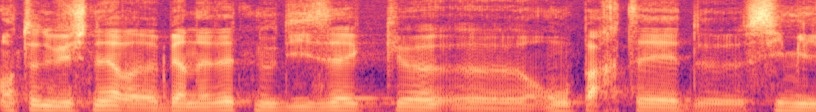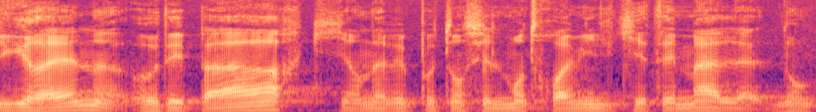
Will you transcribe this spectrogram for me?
Antoine Wichner, euh, Bernadette nous disait que euh, partait de 6000 graines au départ, qu'il y en avait potentiellement 3000 qui étaient mâles, donc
